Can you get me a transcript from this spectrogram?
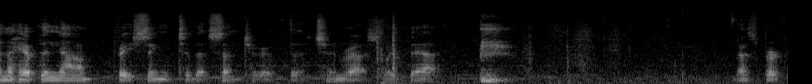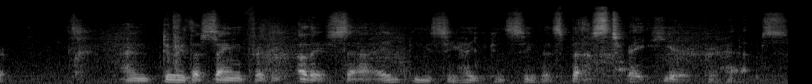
And I have the knob facing to the center of the chin rest like that. That's perfect. And do the same for the other side. Let me see how you can see this best. Right here, perhaps.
